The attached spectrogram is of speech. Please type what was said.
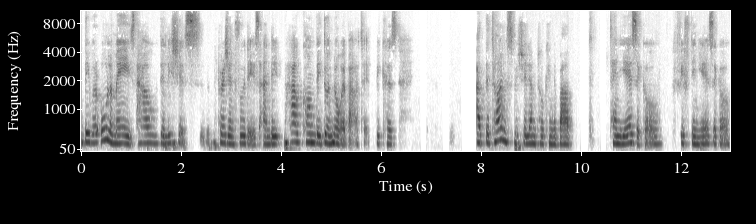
They were all amazed how delicious Persian food is, and they, how come they don't know about it? Because at the time, especially, I'm talking about 10 years ago, 15 years ago,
